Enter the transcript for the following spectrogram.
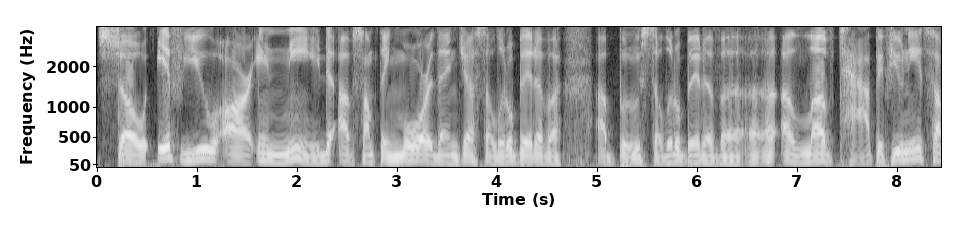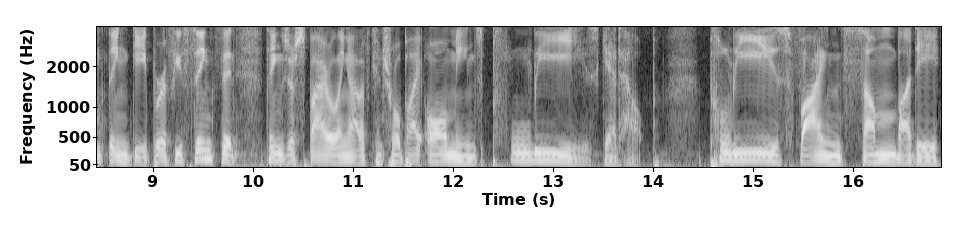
so if you are in need of something more than just a little bit of a, a boost, a little bit of a, a, a love tap, if you need something deeper, if you think that things are spiraling out of control, by all means, please get help please find somebody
